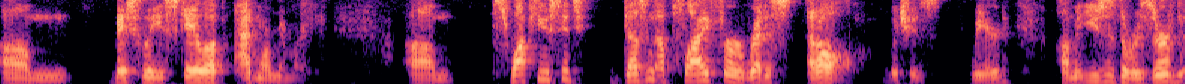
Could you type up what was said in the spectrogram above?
Um, basically, scale up, add more memory. Um, swap usage doesn't apply for Redis at all, which is weird. Um, it uses the reserved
